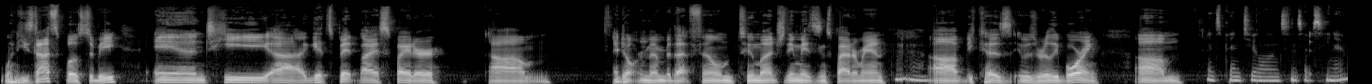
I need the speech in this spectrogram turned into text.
when he's not supposed to be, and he uh, gets bit by a spider. Um, I don't remember that film too much, The Amazing Spider-Man, uh, because it was really boring. Um, It's been too long since I've seen it.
